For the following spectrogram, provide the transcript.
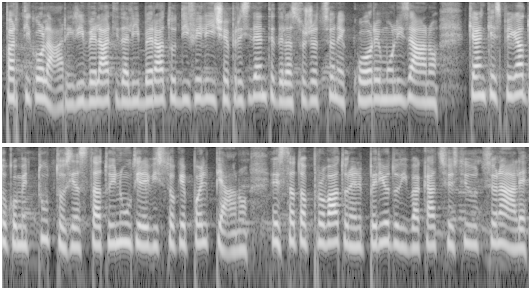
Particolari rivelati da Liberato Di Felice, Presidente dell'Associazione Cuore Molisano, che ha anche spiegato come tutto sia stato inutile visto che poi il piano è stato approvato nel periodo di vacazio istituzionale,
